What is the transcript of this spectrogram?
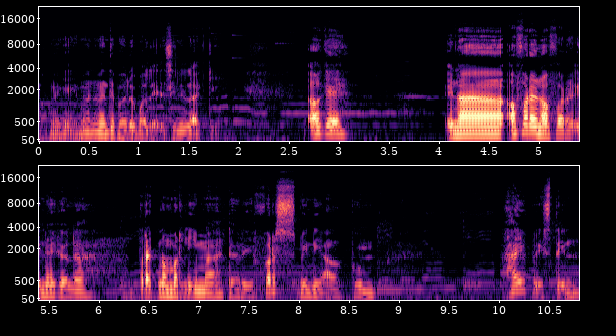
Lagunya gimana nanti baru balik sini lagi. Oke. Ini over and over ini adalah track nomor 5 dari first mini album High Pristine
